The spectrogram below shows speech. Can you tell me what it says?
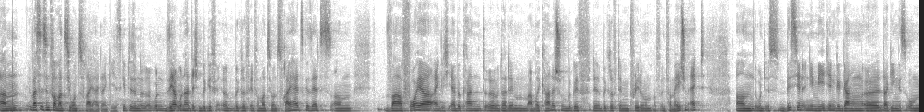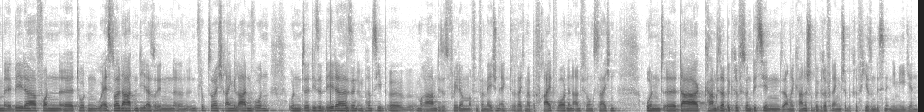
Ähm, was ist Informationsfreiheit eigentlich? Es gibt diesen un sehr unhandlichen Begriff, äh, Begriff Informationsfreiheitsgesetz. Ähm, war vorher eigentlich eher bekannt äh, unter dem amerikanischen Begriff, der Begriff dem Freedom of Information Act ähm, und ist ein bisschen in die Medien gegangen. Äh, da ging es um äh, Bilder von äh, toten US-Soldaten, die also in, äh, in ein Flugzeug reingeladen wurden. Und äh, diese Bilder sind im Prinzip äh, im Rahmen dieses Freedom of Information Act, sag ich mal, befreit worden, in Anführungszeichen. Und da kam dieser Begriff so ein bisschen, der amerikanische Begriff, der englische Begriff hier so ein bisschen in die Medien.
